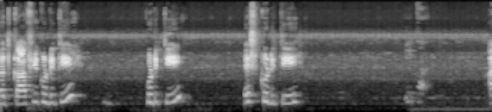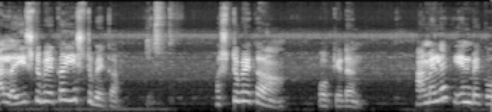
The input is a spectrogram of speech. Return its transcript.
ಮತ್ತು ಕಾಫಿ ಕುಡಿತಿ? ಕುಡಿತಿ? ಎಷ್ಟು ಕುಡಿತಿ? ಅಲ್ಲ ಇಷ್ಟು ಬೇಕಾ ಇಷ್ಟು ಬೇಕಾ? ಅಷ್ಟು ಬೇಕಾ? ಓಕೆ ಡನ್ ಆಮೇಲೆ ಏನು ಬೇಕು?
